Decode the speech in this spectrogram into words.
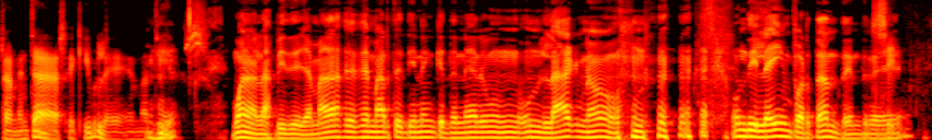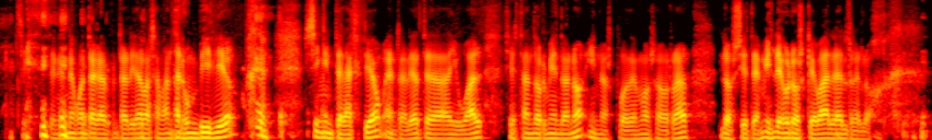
realmente asequible, Matías. Bueno, las videollamadas desde Marte tienen que tener un, lag, ¿no? un delay importante entre. Sí teniendo en cuenta que en realidad vas a mandar un vídeo sin interacción, en realidad te da igual si están durmiendo o no y nos podemos ahorrar los 7.000 euros que vale el reloj.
